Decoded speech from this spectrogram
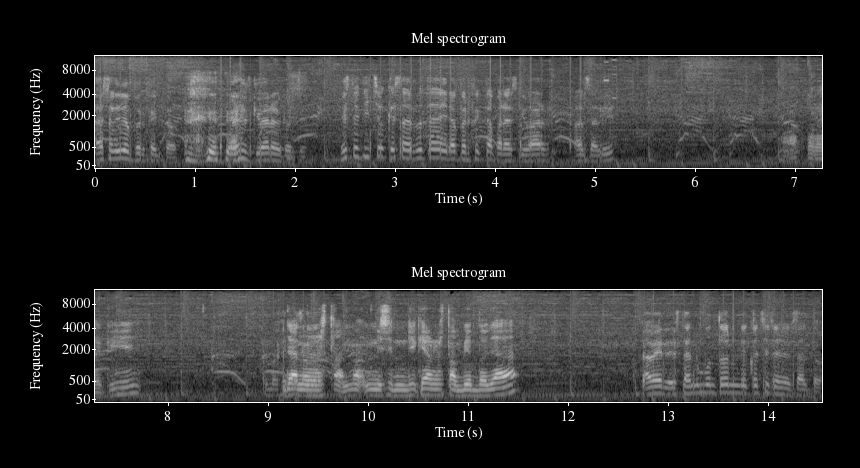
ha salido perfecto. Para esquivar el coche. Este dicho que esa ruta era perfecta para esquivar al salir. Vamos por aquí. ¿Te imaginas Ya no lo están, no- ni, si- ni siquiera nos están viendo ya. A ver, están un montón de coches en el salto.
